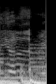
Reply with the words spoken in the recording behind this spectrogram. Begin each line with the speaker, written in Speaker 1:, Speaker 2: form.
Speaker 1: your life.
